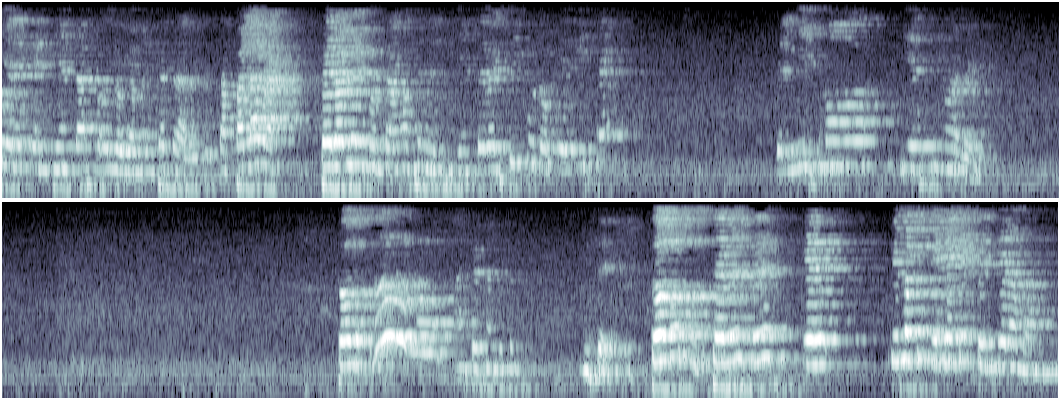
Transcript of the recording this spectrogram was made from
quiere que entiendas hoy? Obviamente a través de esta palabra. Pero lo encontramos en el siguiente versículo que dice, del mismo 19. Todos, Dice, todos ustedes ven que, ¿qué es lo que quería que entendiéramos?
